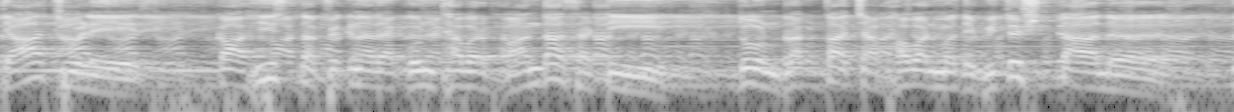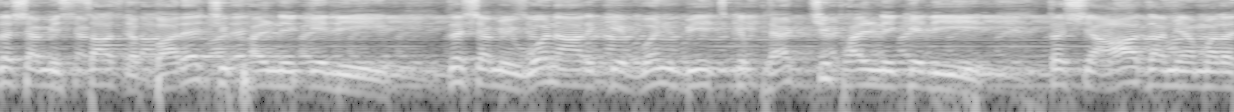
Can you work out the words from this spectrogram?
त्याच वेळेस काहीच न पिकणाऱ्या गुंठावर बांधासाठी दोन रक्ताच्या भावांमध्ये वितुष्ट आलं. जशी आम्ही सात बाऱ्याची फाळणी केली जशी आम्ही one R K one B H K फ्लॅटची फाळणी केली तशी आज आम्ही आम्हाला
